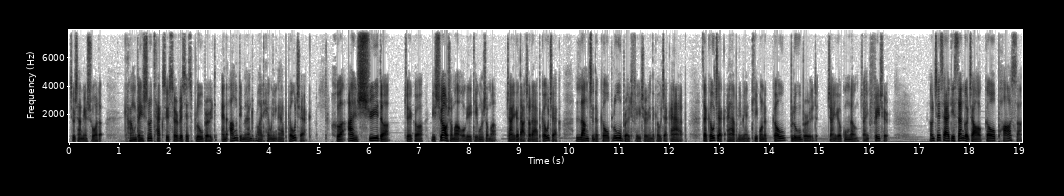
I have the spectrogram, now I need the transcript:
就像面说的。Conventional taxi services Bluebird and on-demand ride-hailing app Gojek 和按需的这个你需要什么，我给你提供什么这样一个打车的 app Gojek launched the Go Bluebird feature in the Gojek app，在 Gojek app 里面提供了 Go Bluebird 这样一个功能，这样一个 feature。然后接下来第三个叫 Go Pulsar，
